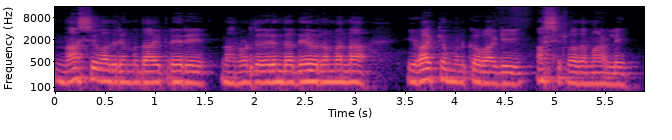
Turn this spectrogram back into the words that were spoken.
ನಾಶವಾದರು ಎಂಬುದಾಗಿ ಪ್ರೇರೆ, ನಾವು ನೋಡಿದರಿಂದ ದೇವರು ನಮ್ಮನ್ನು ಈ ವಾಕ್ಯ ಮೂಲಕವಾಗಿ ಆಶೀರ್ವಾದ ಮಾಡಲಿ.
